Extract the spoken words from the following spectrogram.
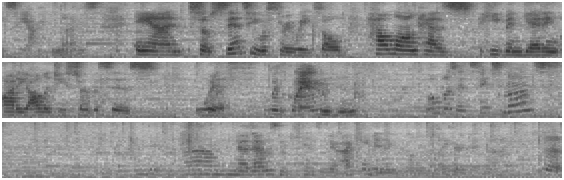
hooked us up with ECI. Nice. And so, since he was three weeks old, how long has he been getting audiology services with? With Gwen, Mhm. what was it, six months? Um, no, that was Mackenzie. I came in even a little later, didn't I? Uh,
